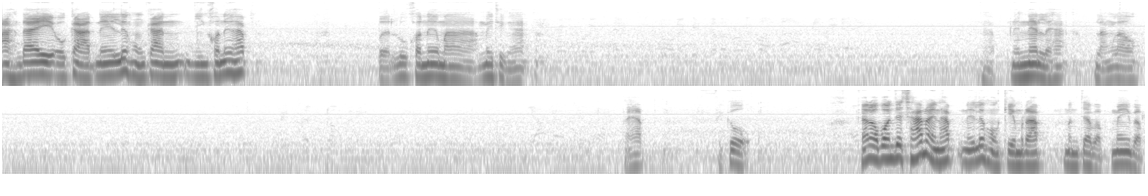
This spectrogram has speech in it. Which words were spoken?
อะได้โอกาสในเรื่องของการยิงคอร์เนอร์ครับ เปิดลูกคอร์เนอร์มาไม่ถึงฮะครับแน่น ๆ เลยฮะ หลังเรานะครับฟิโก้การออกบอลจะช้าหน่อยนะครับ ในเรื่องของเกมรับมันจะแบบไม่แบบ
